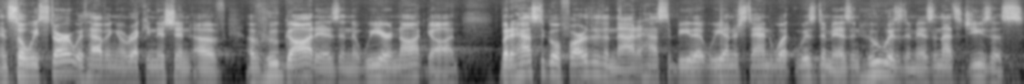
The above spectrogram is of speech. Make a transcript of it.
And so we start with having a recognition of, of who God is and that we are not God. But it has to go farther than that. It has to be that we understand what wisdom is and who wisdom is, and that's Jesus.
